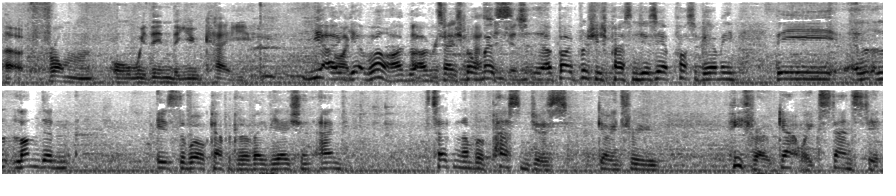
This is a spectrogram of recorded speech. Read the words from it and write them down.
uh, from or within the UK. Yeah, yeah. Well, I, I would say it's almost uh, by British passengers. Yeah, possibly. I mean, the uh, London is the world capital of aviation, and the total number of passengers going through Heathrow, Gatwick, Stansted,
